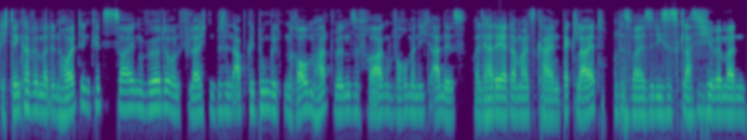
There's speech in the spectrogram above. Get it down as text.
ich denke halt, wenn man den heutigen Kids zeigen würde und vielleicht ein bisschen abgedunkelten Raum hat, würden sie fragen, warum er nicht an ist. Weil der hatte ja damals kein Backlight. Und das war ja so dieses klassische, wenn man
